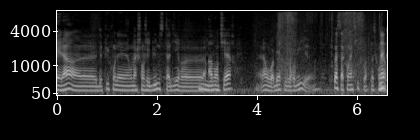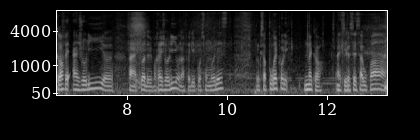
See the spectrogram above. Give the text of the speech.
Et là, euh, depuis qu'on on a changé de lune, c'est-à-dire euh, Mhm. avant-hier, là on voit bien qu'aujourd'hui, tout cas ça coïncide quoi, parce qu'on a pas fait un joli, euh, enfin tu vois de vrais jolis, on a fait des poissons modestes, donc ça pourrait coller. D'accord. Est-ce que c'est ça ou pas euh,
